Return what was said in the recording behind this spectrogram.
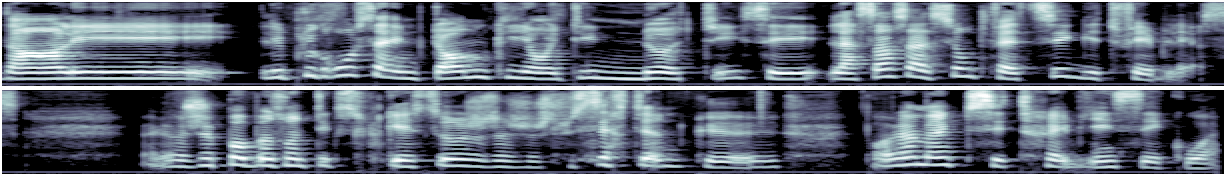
Dans les, plus gros symptômes qui ont été notés, c'est la sensation de fatigue et de faiblesse. Alors, je n'ai pas besoin de t'expliquer ça, je, suis certaine que probablement que tu sais très bien c'est quoi.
